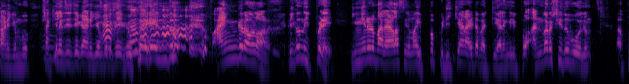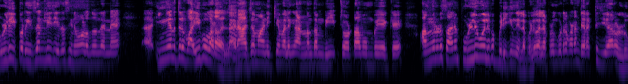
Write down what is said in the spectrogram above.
കാണിക്കുമ്പോൾ ഷക്കീല ചേച്ചി കാണിക്കുമ്പോഴത്തേക്കും എന്ത് ഭയങ്കര ഓളമാണ് എനിക്കൊന്ന് ഇപ്പോഴേ ഇങ്ങനൊരു മലയാള സിനിമ ഇപ്പൊ പിടിക്കാനായിട്ട് പറ്റി. അല്ലെങ്കിൽ ഇപ്പൊ അൻവർ ഷിദ് പോലും പുള്ളി ഇപ്പൊ റീസെന്റ് ചെയ്ത സിനിമകളൊന്നും തന്നെ ഇങ്ങനത്തെ ഒരു വൈബ് പടമല്ല. രാജമാണിക്യം അല്ലെങ്കിൽ അണ്ണൻ തമ്പി ചോട്ടാ മുംബൈ ഒക്കെ അങ്ങനെ ഒരു സാധനം പുള്ളി പോലും ഇപ്പൊ പിടിക്കുന്നില്ല. പുള്ളി വല്ലപ്പോഴും കൂടുതൽ പടം ഡയറക്റ്റ് ചെയ്യാറുള്ളൂ.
